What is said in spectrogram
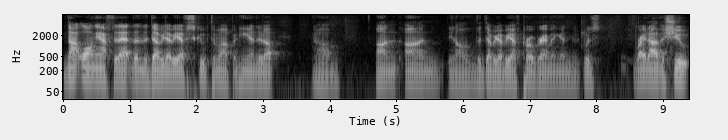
not long after that, then the WWF scooped him up, and he ended up um, on on you know the WWF programming and was right out of the chute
